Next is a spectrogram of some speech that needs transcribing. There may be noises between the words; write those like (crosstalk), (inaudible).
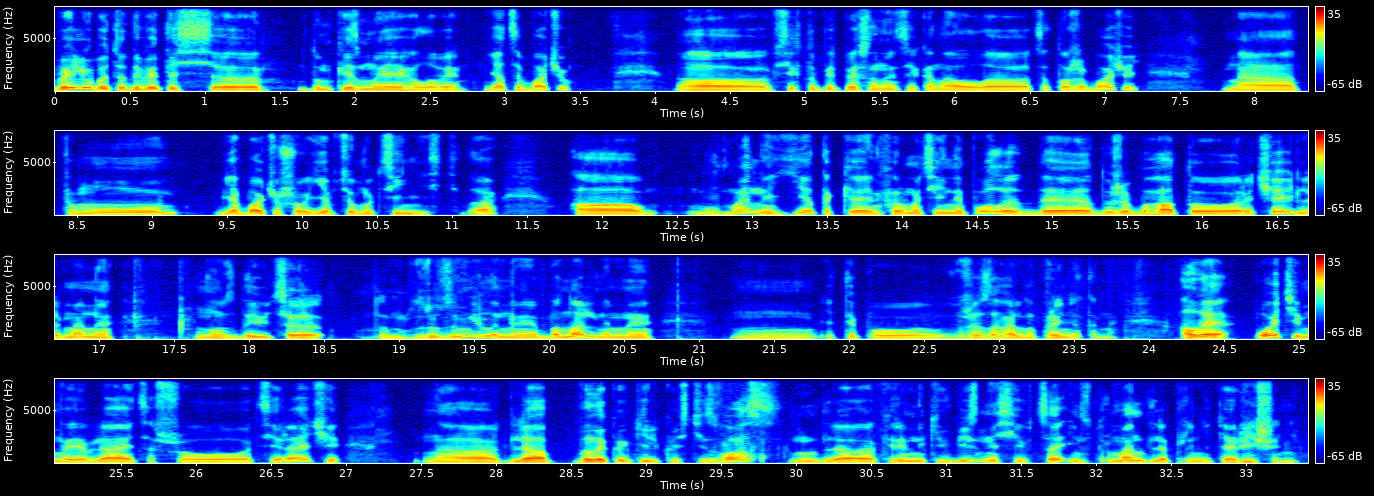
Ви любите дивитись е, думки з моєї голови. Я це бачу. Е, Всі, хто підписаний на цей канал, е, це теж бачать. Тому я бачу, що є в цьому цінність. А в мене є таке інформаційне поле, де дуже багато речей для мене ну, здаються там, зрозумілими, банальними і, типу, вже загально прийнятими. Але потім виявляється, що ці речі для великої кількості з вас, для керівників бізнесів, це інструмент для прийняття рішень.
